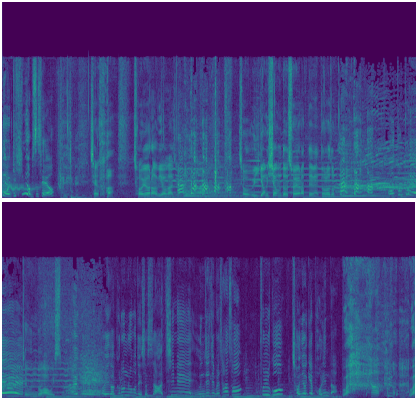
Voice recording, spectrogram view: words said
근데 왜 이렇게 힘이 없으세요? 제가 저혈압이어가지고 저 의경 시험도 저혈압 때문에 떨어졌거든요. 어떡해. 이제 운동하고 있습니다. 아이고 저희가 그런 루머도 있었어요. 아침에 문제집을 사서 풀고 저녁에 버린다. 와, 다 풀고 와.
